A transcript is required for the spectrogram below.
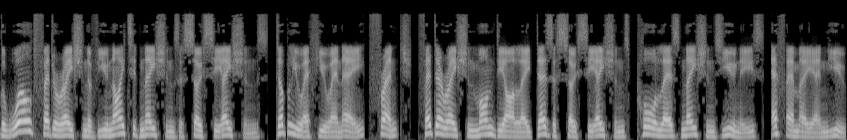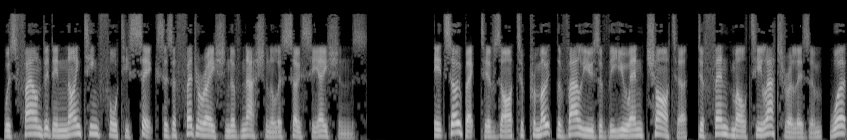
The World Federation of United Nations Associations WFUNA French, Fédération mondiale des associations pour les nations unies, FMANU was founded in 1946 as a federation of national associations. Its objectives are to promote the values of the UN Charter, defend multilateralism, work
